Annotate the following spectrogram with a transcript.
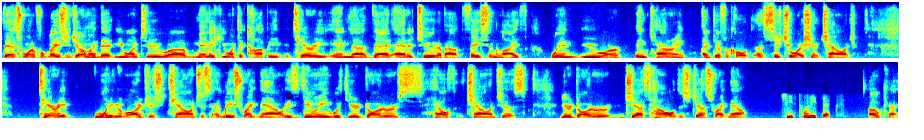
That's wonderful. Ladies and gentlemen, that you want to uh, mimic, you want to copy Terri in uh, that attitude about facing life when you are encountering a difficult uh, situation, a challenge. Terri, one of your largest challenges, at least right now, is dealing with your daughter's health challenges. Your daughter, Jess, how old is Jess right now? She's 26. Okay.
